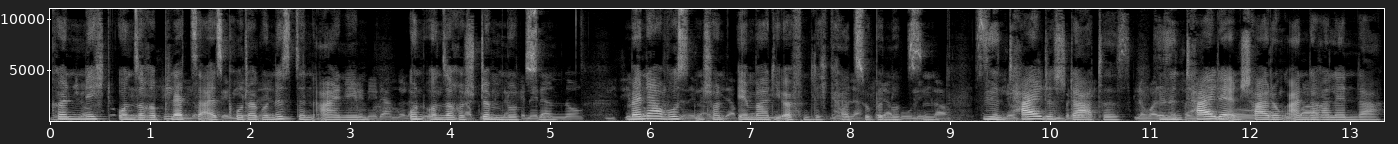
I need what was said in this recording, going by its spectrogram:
können nicht unsere Plätze als Protagonistin einnehmen und unsere Stimmen nutzen. Männer wussten schon immer, die Öffentlichkeit zu benutzen. Sie sind Teil des Staates. Sie sind Teil der Entscheidung anderer Länder.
